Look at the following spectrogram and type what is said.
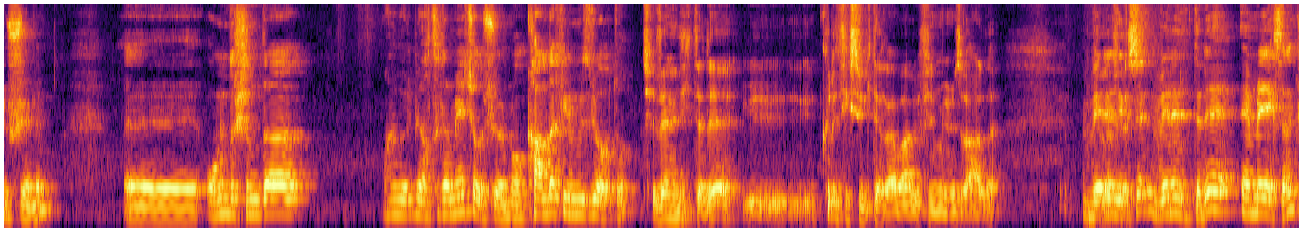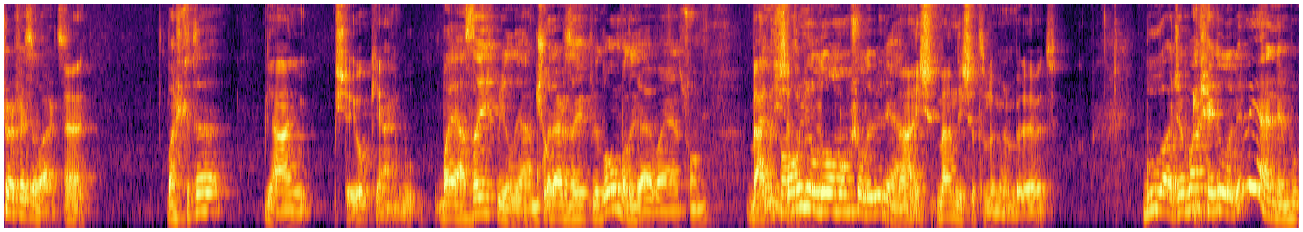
düşürelim. Ee, onun dışında hani böyle bir hatırlamaya çalışıyorum. O Kanda filmimiz yoktu. Venedik'te de Kritik Week'te galiba bir filmimiz vardı. Venedik'te, Venedik'te de Emre Yeksan'ın Körfezi vardı. Evet. Başka da yani işte yok yani bu. Bayağı zayıf bir yıl yani. Çok... Bu kadar zayıf bir yıl olmadı galiba yani son. Ben yani son 10 yılda olmamış olabilir yani. Ben hiç, ben de hiç hatırlamıyorum böyle evet. Bu acaba şey de olabilir mi yani bu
